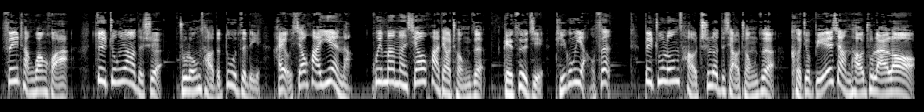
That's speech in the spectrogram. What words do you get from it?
非常光滑。最重要的是，猪笼草的肚子里还有消化液呢，会慢慢消化掉虫子，给自己提供养分。被猪笼草吃了的小虫子可就别想逃出来喽。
